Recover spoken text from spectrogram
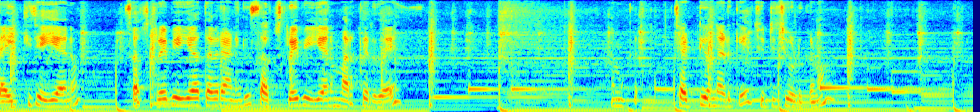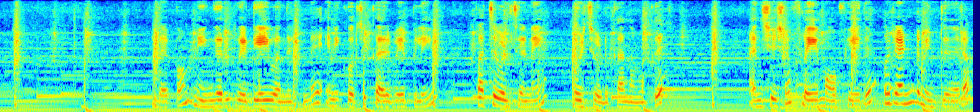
ലൈക്ക് ചെയ്യാനും സബ്സ്ക്രൈബ് ചെയ്യാത്തവരാണെങ്കിൽ സബ്സ്ക്രൈബ് ചെയ്യാനും മറക്കരുതേ. നമുക്ക് ചട്ടി ഒന്ന് അടുക്കി ചുറ്റിച്ചു കൊടുക്കണം. ഇപ്പം മീൻകറി റെഡിയായി വന്നിട്ടുണ്ട്. ഇനി കുറച്ച് കറിവേപ്പിലയും പച്ച വെളിച്ചെണ്ണയും ഒഴിച്ചു കൊടുക്കാം നമുക്ക്. അതിനുശേഷം ഫ്ലെയിം ഓഫ് ചെയ്ത് ഒരു രണ്ട് മിനിറ്റ് നേരം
